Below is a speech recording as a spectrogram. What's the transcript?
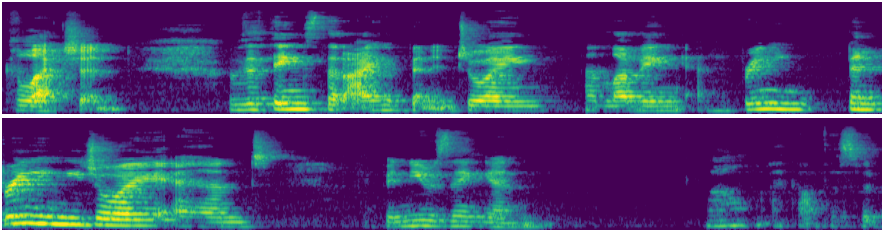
collection of the things that I have been enjoying and loving and have bringing, been bringing me joy and I've been using and well, I thought this would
